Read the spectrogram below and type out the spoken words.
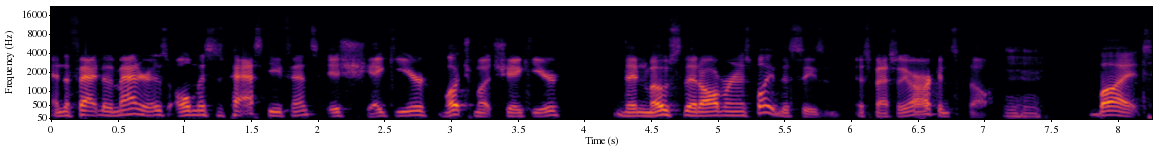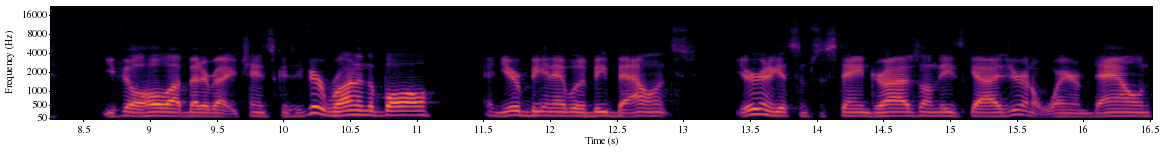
And the fact of the matter is, Ole Miss's pass defense is shakier, much much shakier than most that Auburn has played this season, especially Arkansas. Mhm. But you feel a whole lot better about your chances because if you're running the ball and you're being able to be balanced, you're going to get some sustained drives on these guys. You're going to wear them down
